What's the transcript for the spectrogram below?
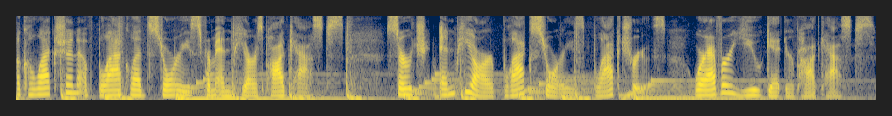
a collection of Black led stories from NPR's podcasts. Search NPR Black Stories, Black Truths wherever you get your podcasts.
